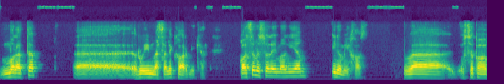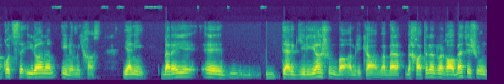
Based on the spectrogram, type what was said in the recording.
مرتب روی این مسئله کار می‌کرد. قاسم سلیمانی هم اینو می‌خواست. و سپاه قدس ایران هم اینو می‌خواست. یعنی برای درگیریاشون با امریکا و به خاطر رقابتشون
